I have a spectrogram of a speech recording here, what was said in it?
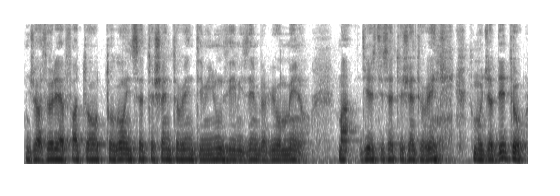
un giocatore ha fatto 8 gol in 720 minuti, mi sembra più o meno, ma di questi 720, come ho già detto,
